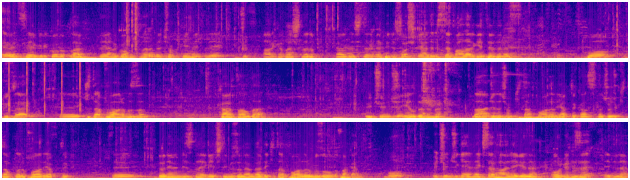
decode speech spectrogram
Evet sevgili konuklar, değerli komşularım ve çok kıymetli küçük arkadaşlarım, kardeşlerim hepiniz hoş geldiniz, sefalar getirdiniz. Bu güzel e, kitap fuarımızın Kartal'da üçüncü yıl dönümü. Daha önce de çok kitap fuarları yaptık aslında. Çocuk kitapları fuarı yaptık. E, dönemimizde, geçtiğimiz dönemlerde kitap fuarlarımız oldu. Fakat bu üçüncü geleneksel hale gelen, organize edilen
